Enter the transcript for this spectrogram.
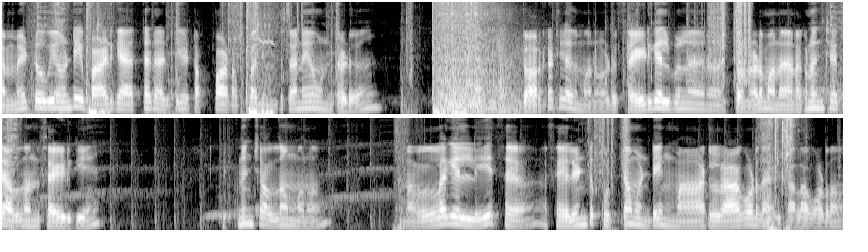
ఎంఏ టూబీ ఉంటే ఈ పాటికి వేస్తాడు అడిగి టప్ప టప్ప దింపుతానే ఉంటాడు. దొరకట్లేదు మనోడు. సైడ్కి వెళ్ళిపోయినట్టున్నాడు. మన వెనక నుంచి అయితే వెళ్దాం సైడ్కి ఇటు నుంచి వెళ్దాం మనం. మెల్లగా వెళ్ళి సైలెంట్ కుట్టామంటే ఇంక మాటలు రాకూడదు. అది అలా కొడదాం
